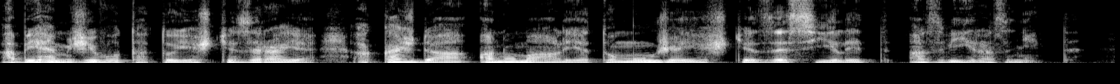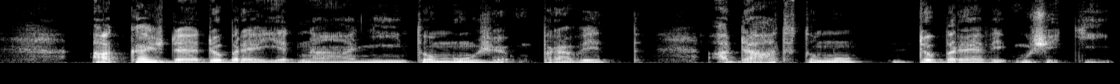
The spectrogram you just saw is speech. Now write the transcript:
A během života to ještě zraje a každá anomálie to může ještě zesílit a zvýraznit. A každé dobré jednání to může upravit a dát tomu dobré využití.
